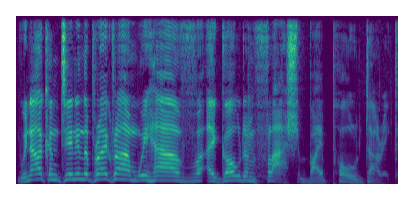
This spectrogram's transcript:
we now continue the program. We have A Golden Flash by Paul Darrick.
